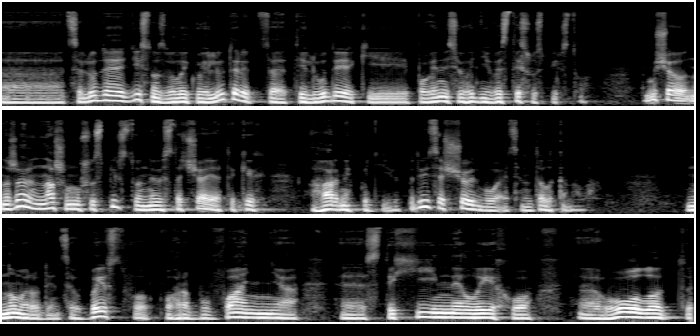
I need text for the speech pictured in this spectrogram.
Е, Це люди дійсно з великої лютери, це ті люди, які повинні сьогодні вести суспільство. Тому що, на жаль, нашому суспільству не вистачає таких гарних подій. Подивіться, що відбувається на телеканалах. Номер один це вбивство, пограбування, е, стихійне лихо, е, голод, е,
